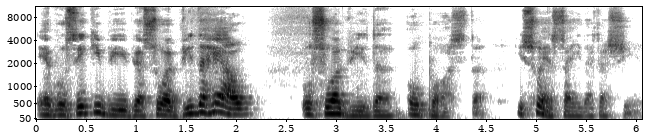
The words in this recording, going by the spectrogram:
É você que vive a sua vida real ou sua vida oposta. Isso é sair da caixinha.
